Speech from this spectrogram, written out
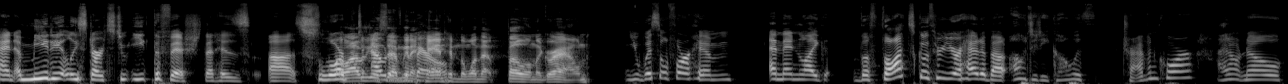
and immediately starts to eat the fish that has uh, slurped oh, I was gonna out say of I'm the gonna barrel. hand him the one that fell on the ground. You whistle for him, and then like the thoughts go through your head about, oh, did he go with Travancore? I don't know.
